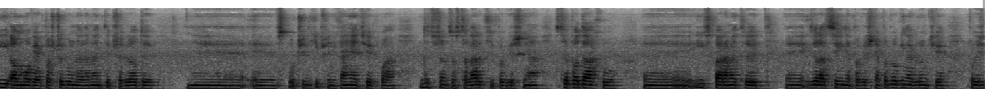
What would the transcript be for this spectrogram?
i omawia poszczególne elementy przegrody, e, e, współczynniki przenikania ciepła, dotyczącą stolarki, powierzchnia stropodachu e, i parametry e, izolacyjne, powierzchnia podłogi na gruncie, powie-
